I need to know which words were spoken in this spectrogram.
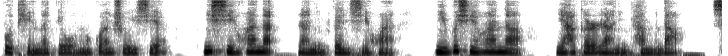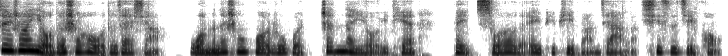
不停的给我们灌输一些你喜欢的，让你更喜欢；你不喜欢的，压根儿让你看不到。所以说，有的时候我都在想。我们的生活如果真的有一天被所有的 APP 绑架了，细思极恐，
